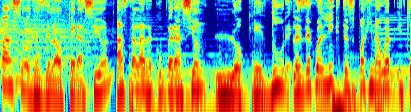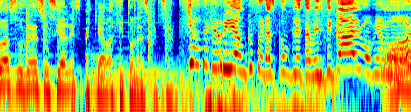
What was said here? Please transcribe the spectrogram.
paso desde la operación hasta la recuperación, lo que dure. Les dejo el link de su página web y todas sus redes sociales aquí abajito en la descripción. Yo te querría aunque fueras completamente calvo, mi amor.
